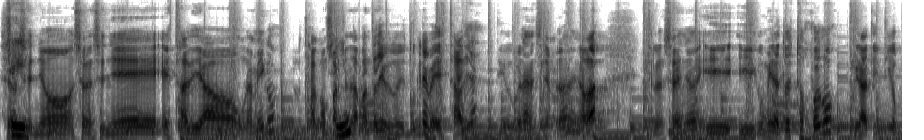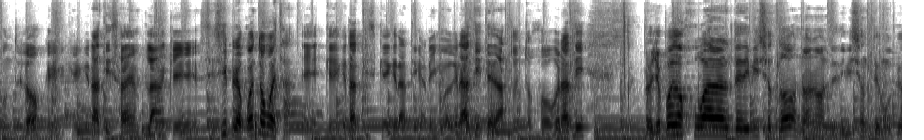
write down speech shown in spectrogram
Se, Sí. lo enseñó, se lo enseñé Stadia a un amigo, lo estaba compartiendo la pantalla y digo, ¿tú quieres ver Stadia? Digo, bueno, enséñamelo, venga, va. Te lo enseño y, y digo, mira, todos estos juegos, gratis, tío, póntelo, que, que es gratis, ¿sabes? En plan, que sí, sí, pero ¿cuánto cuesta? Eh, que es gratis, que es gratis, ahora mismo es gratis, te das todos estos juegos gratis. Pero yo puedo jugar al de Division 2, no, no, el de Division tengo que,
